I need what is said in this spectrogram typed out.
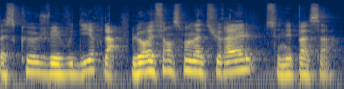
parce que je vais vous dire, là, le référencement naturel, ce n'est pas ça.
